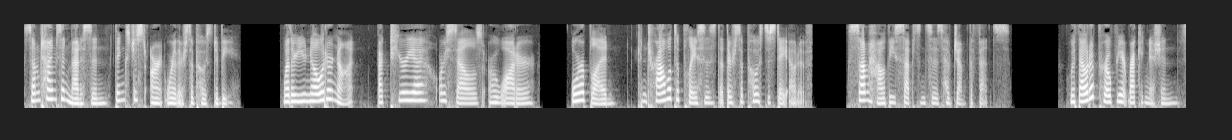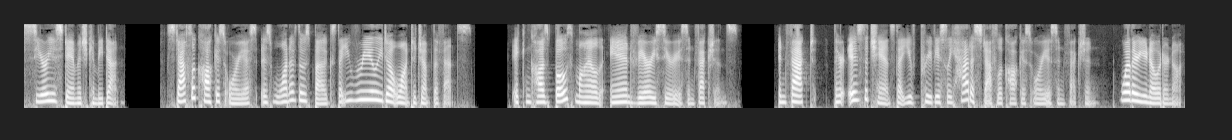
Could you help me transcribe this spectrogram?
Sometimes in medicine, things just aren't where they're supposed to be. Whether you know it or not, bacteria or cells or water or blood can travel to places that they're supposed to stay out of. Somehow these substances have jumped the fence. Without appropriate recognition, serious damage can be done. Staphylococcus aureus is one of those bugs that you really don't want to jump the fence. It can cause both mild and very serious infections. In fact, there is the chance that you've previously had a Staphylococcus aureus infection, whether you know it or not.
